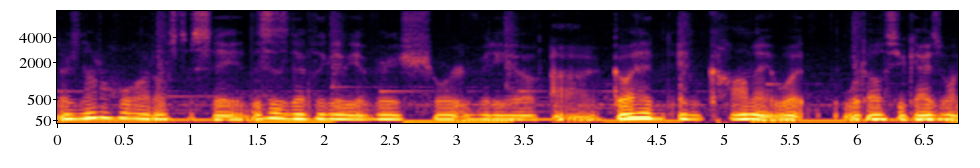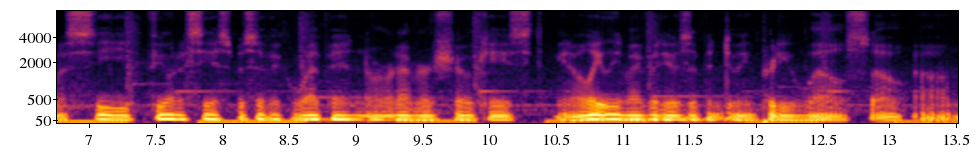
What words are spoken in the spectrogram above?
There's not a whole lot else to say. This is definitely gonna be a very short video. Uh, go ahead and comment what what else you guys want to see. If you want to see a specific weapon or whatever showcased, you know, lately my videos have been doing pretty well. So um,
